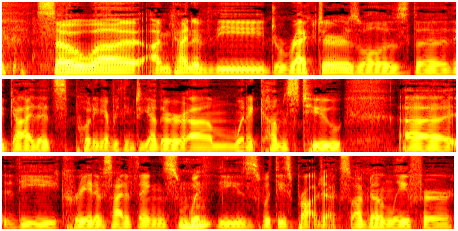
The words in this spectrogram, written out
so uh, I'm kind of the director as well as the the guy that's putting everything together um, when it comes to uh, the creative side of things with these with these projects. So I've known Lee for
